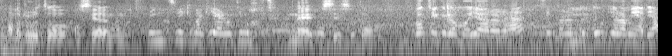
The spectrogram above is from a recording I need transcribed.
det har varit roligt att, att se det men Det är inte så mycket man kan göra någonting åt. nej precis utan Vad tycker du om att göra det här? Sitta runt ett bord, göra media?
